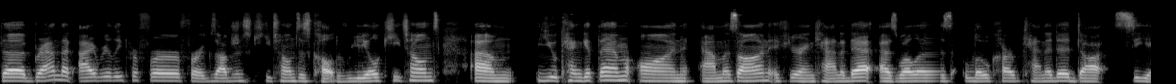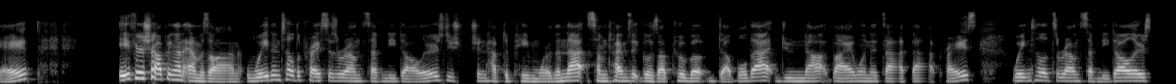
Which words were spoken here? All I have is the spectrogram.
The brand that I really prefer for exogenous ketones is called Real Ketones. Um, you can get them on Amazon if you're in Canada, as well as lowcarbcanada.ca if you're shopping on Amazon, wait until the price is around $70. You shouldn't have to pay more than that. Sometimes it goes up to about double that. Do not buy when it's at that price. Wait until it's around $70.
